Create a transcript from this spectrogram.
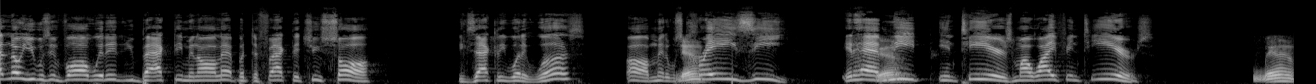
I know you was involved with it, you backed him and all that, but the fact that you saw exactly what it was, oh man, it was Yeah. crazy. It had Yeah. me in tears, my wife in tears. Yeah.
